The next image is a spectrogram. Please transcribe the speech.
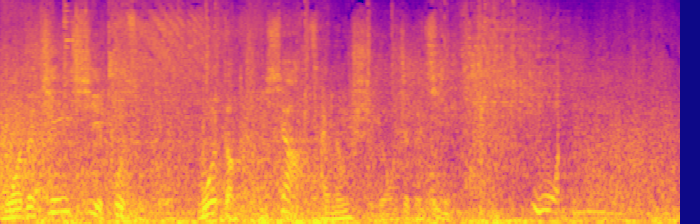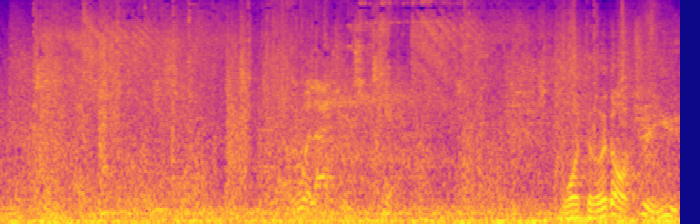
我的精气不足，我等一下才能使用这个技能。我，未来之剑。我得到治愈。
